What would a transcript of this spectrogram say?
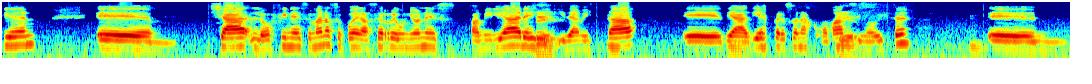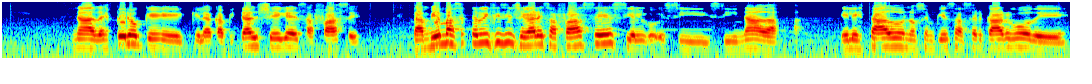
bien. eh, ya los fines de semana se pueden hacer reuniones familiares Sí. y, y de amistad eh, de a 10 personas como máximo, ¿viste? Mm. Eh, nada, espero que, que la capital llegue a esa fase. También va a ser difícil llegar a esa fase si, el, si, si nada, el Estado no se empieza a hacer cargo de,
